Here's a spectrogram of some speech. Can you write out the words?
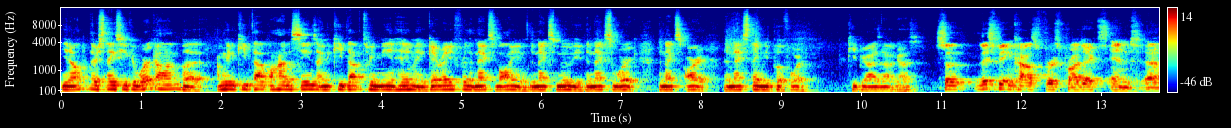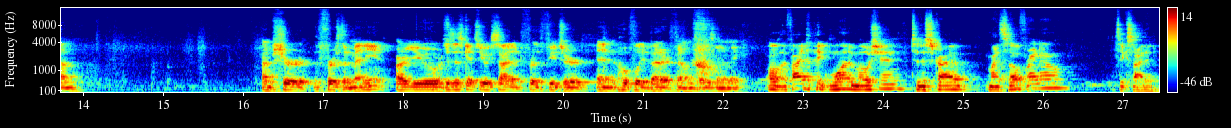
you know, there's things he could work on, but I'm gonna keep that behind the scenes. I'm gonna keep that between me and him, and get ready for the next volume, the next movie, the next work, the next art, the next thing we put forth. Keep your eyes out, guys. So this being Kyle's first project, and um, I'm sure the first of many, are you? Does this get you excited for the future and hopefully better films that he's gonna make? Oh, if I had to pick one emotion to describe myself right now, it's excited.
